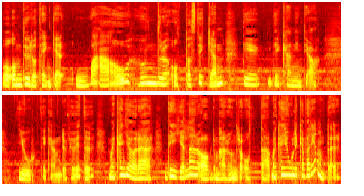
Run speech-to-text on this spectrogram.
Och om du då tänker Wow, 108 stycken, det, det kan inte jag. Jo, det kan du. För vet du, man kan göra delar av de här 108, man kan göra olika varianter.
